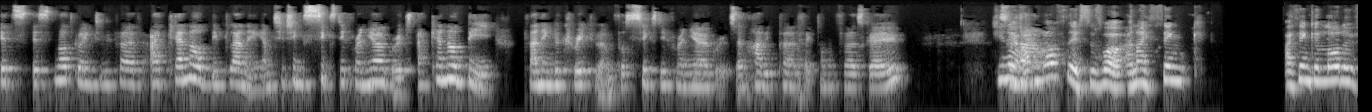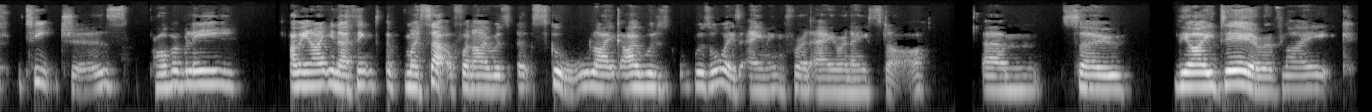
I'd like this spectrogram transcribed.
it's it's not going to be perfect. I cannot be planning. I'm teaching six different year groups. I cannot be planning the curriculum for six different year groups and have it perfect on the first go. You so know, now, I love this as well, and I think I think a lot of teachers probably I mean, I you know, I think of myself when I was at school, like I was was always aiming for an A or an A star. Um, so the idea of like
